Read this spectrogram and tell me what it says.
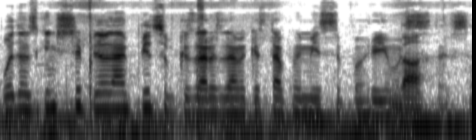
Будемо закінчити підведемо підсумки, зараз даємо якесь тепле місце, погріємося Да. та й все.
